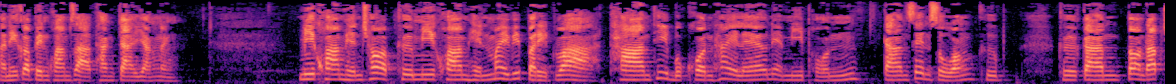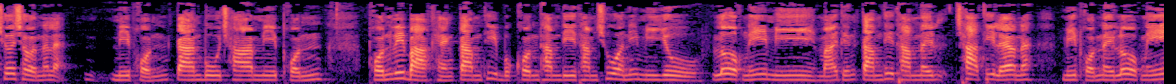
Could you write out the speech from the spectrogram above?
อันนี้ก็เป็นความสะอาดทางใจอย่างหนึ่ง มีความเห็นชอบคือมีความเห็นไม่วิปริตว่า ทานที่บุคคลให้แล้วเนี่ยมีผลการเส้นสวงคือคือการต้อนรับเชื้อเชิญนั่นแหละ มีผลการบูชา มีผล ผลวิบากแห่งกรรมที่บุคคลทำดีทำชั่วนี้มีอยู่ โลกนี้มีหมายถึงกรรมที่ทำในชาติที่แล้วนะมีผลในโลกนี้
